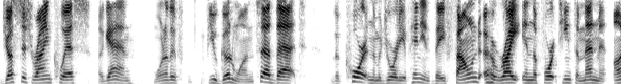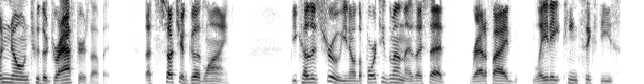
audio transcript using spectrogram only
Justice Rehnquist, again, one of the f- few good ones, said that the court, in the majority opinion, they found a right in the 14th Amendment unknown to the drafters of it. That's such a good line. Because it's true, you know, the 14th Amendment, as I said, ratified late 1860s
